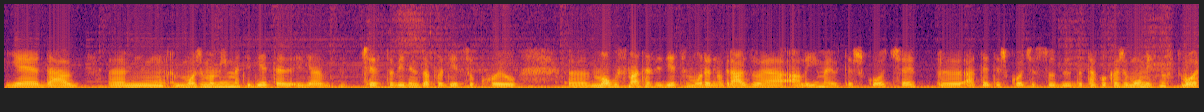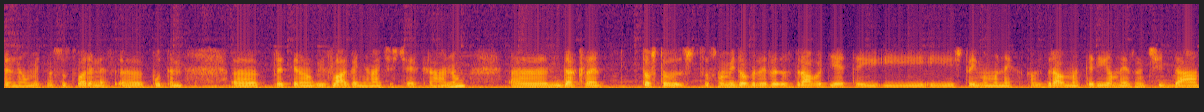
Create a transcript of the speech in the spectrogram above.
je da možemo mi imati dijete, ja često vidim zapravo djecu koju mogu smatrati djecom urednog razvoja, ali imaju teškoće, e, a te teškoće su, da tako kažem, umjetno stvorene. Umjetno su stvorene e, putem pretjeranog izlaganja najčešće ekranu. Dakle, to što, što smo mi dobili zdravo dijete i, i, što imamo nekakav zdrav materijal ne znači da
